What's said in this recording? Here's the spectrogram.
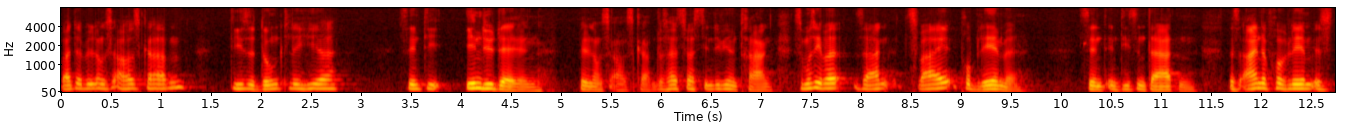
Weiterbildungsausgaben. Diese dunkle hier sind die individuellen Bildungsausgaben. Das heißt, was die Individuen tragen. Jetzt muss ich aber sagen, zwei Probleme sind in diesen Daten. Das eine Problem ist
